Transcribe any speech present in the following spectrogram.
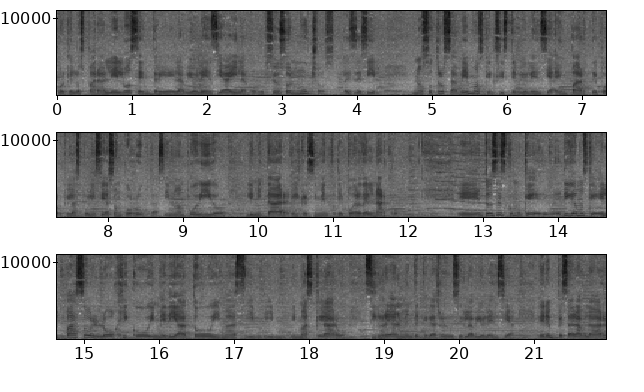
Porque los paralelos entre la violencia y la corrupción son muchos. Es decir, nosotros sabemos que existe violencia en parte porque las policías son corruptas y no han podido limitar el crecimiento del poder del narco. Eh, entonces, como que digamos que el paso lógico, inmediato y más, y más claro, si realmente querías reducir la violencia, era empezar a hablar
